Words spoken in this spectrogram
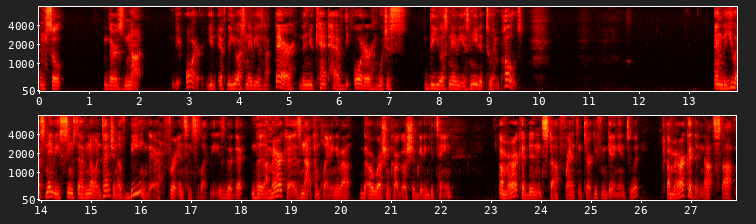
And so there's not the order. You, if the U.S. Navy is not there, then you can't have the order which is the U.S. Navy is needed to impose. And the U.S. Navy seems to have no intention of being there for instances like these. That the America is not complaining about a Russian cargo ship getting detained. America didn't stop France and Turkey from getting into it. America did not stop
